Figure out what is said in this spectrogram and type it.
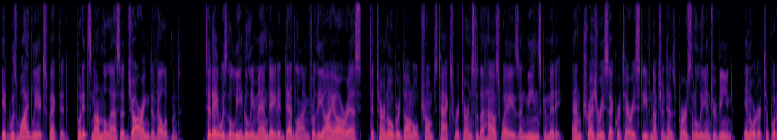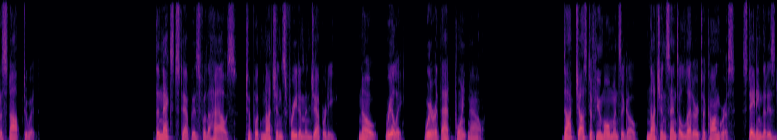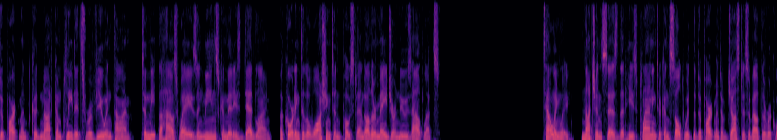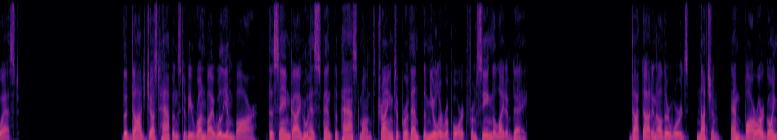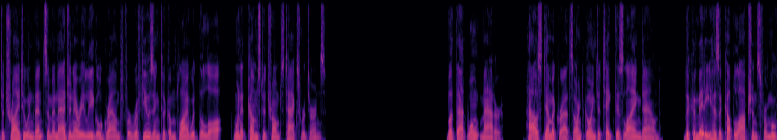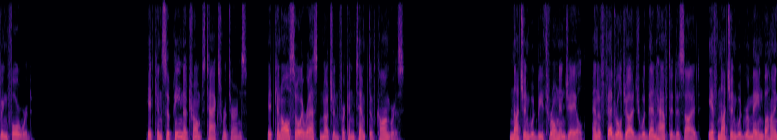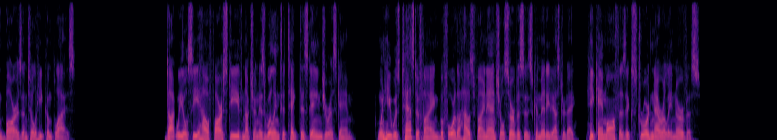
It was widely expected, but it's nonetheless a jarring development. Today was the legally mandated deadline for the IRS to turn over Donald Trump's tax returns to the House Ways and Means Committee, and Treasury Secretary Steve Mnuchin has personally intervened in order to put a stop to it. The next step is for the House to put Mnuchin's freedom in jeopardy. No, really. We're at that point now. Just a few moments ago, Mnuchin sent a letter to Congress stating that his department could not complete its review in time to meet the House Ways and Means Committee's deadline, according to the Washington Post and other major news outlets. Tellingly, Mnuchin says that he's planning to consult with the Department of Justice about the request. The DOJ just happens to be run by William Barr, the same guy who has spent the past month trying to prevent the Mueller report from seeing the light of day. In other words, Mnuchin and Barr are going to try to invent some imaginary legal ground for refusing to comply with the law when it comes to Trump's tax returns. But that won't matter. House Democrats aren't going to take this lying down. The committee has a couple options for moving forward. It can subpoena Trump's tax returns. It can also arrest Mnuchin for contempt of Congress. Mnuchin would be thrown in jail, and a federal judge would then have to decide if Mnuchin would remain behind bars until he complies. We'll see how far Steve Mnuchin is willing to take this dangerous game. When he was testifying before the House Financial Services Committee yesterday, he came off as extraordinarily nervous.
